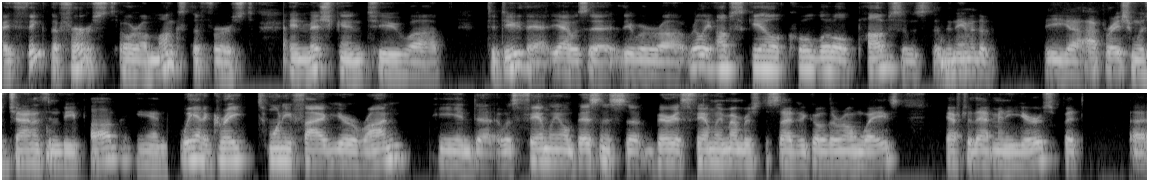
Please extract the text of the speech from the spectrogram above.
I think, the first or amongst the first in Michigan to uh, to do that. Yeah, it was a they were uh, really upscale, cool little pubs. It was the, the name of the the uh, operation was Jonathan B Pub, and we had a great 25 year run. And uh, it was family owned business. Uh, various family members decided to go their own ways after that many years, but uh,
